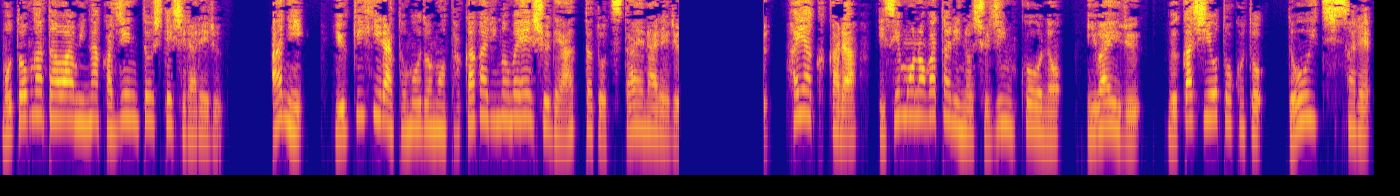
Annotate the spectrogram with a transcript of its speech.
元方は皆歌人として知られる。兄、雪平友ども高狩りの名手であったと伝えられる。早くから伊勢物語の主人公の、いわゆる昔男と同一され、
